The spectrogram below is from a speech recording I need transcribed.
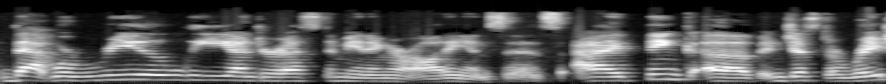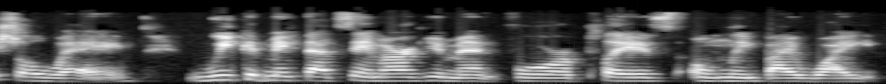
that we're really underestimating our audiences. I think of, in just a racial way, we could make that same argument for plays only by white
